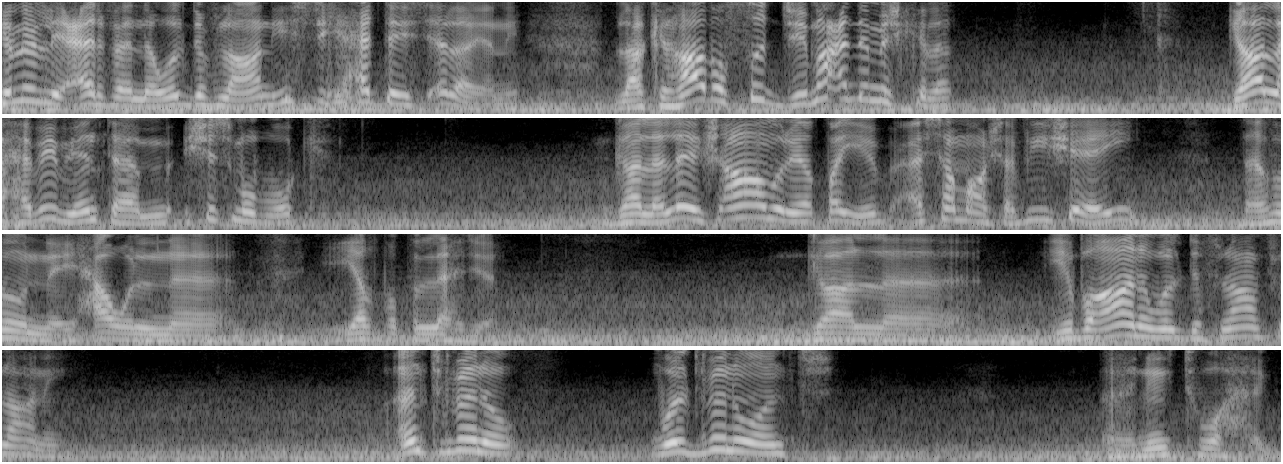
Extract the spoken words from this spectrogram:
كل اللي يعرفه أنه ولد فلان يستحي حتى يسأله يعني لكن هذا الصجي ما عنده مشكلة قال له حبيبي أنت شو اسم أبوك؟ قال له ليش أمر يا طيب عسى ما في شيء تعرفون يحاول إنه يضبط اللهجة قال يبا أنا ولد فلان فلاني أنت منو؟ ولد منو أنت؟ هني توهق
